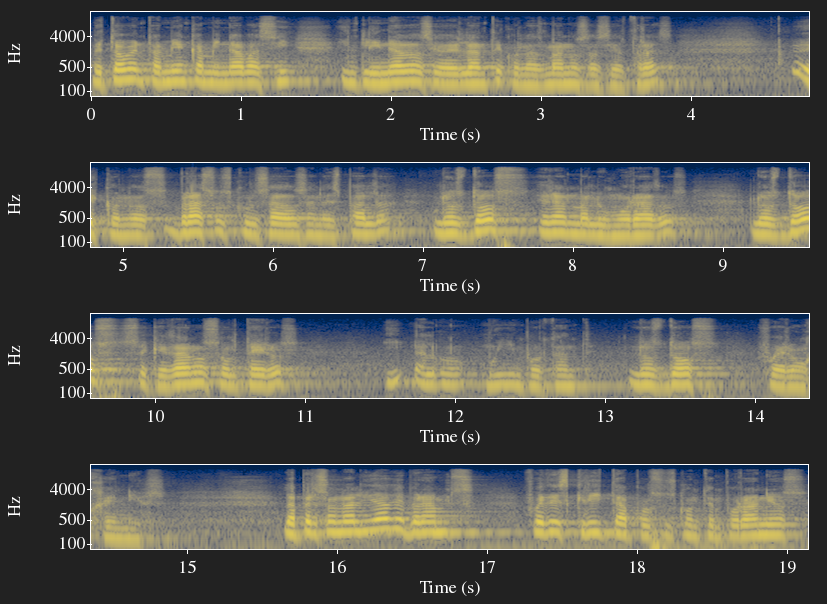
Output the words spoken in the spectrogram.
Beethoven también caminaba así, inclinado hacia adelante con las manos hacia atrás, eh, con los brazos cruzados en la espalda, los dos eran malhumorados, los dos se quedaron solteros. Y algo muy importante, los dos fueron genios. La personalidad de Brahms fue descrita por sus contemporáneos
